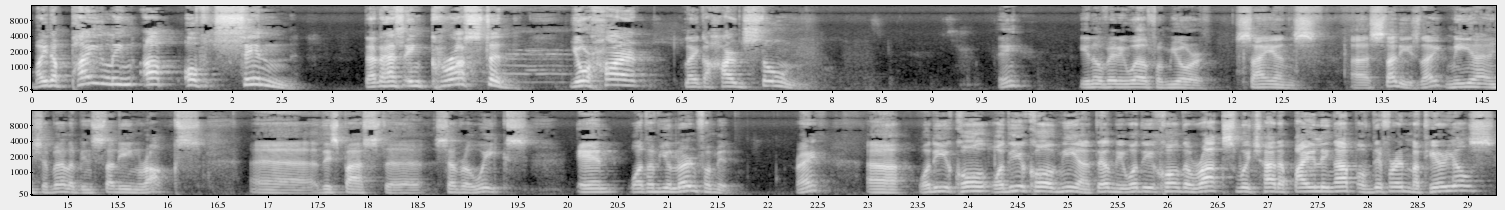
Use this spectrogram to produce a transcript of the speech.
by the piling up of sin that has encrusted your heart like a hard stone. Okay? You know very well from your science uh, studies, like Mia and Chabelle have been studying rocks uh, this past uh, several weeks. And what have you learned from it, right? Uh, what do you call what do you call Mia? Tell me, what do you call the rocks which had a piling up of different materials?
